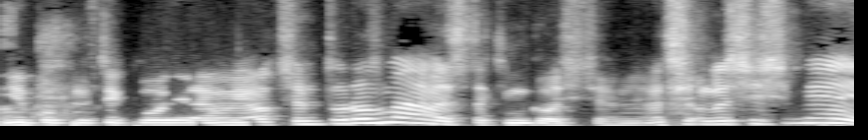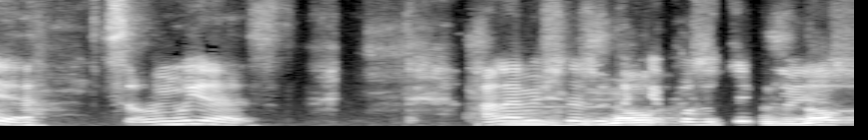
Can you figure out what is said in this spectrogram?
nie pokrytykuje, o czym tu rozmawiać z takim gościem, nie? ciągle się śmieje, co mu jest. Ale myślę, że znowu, takie pozytywne... Znowu,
